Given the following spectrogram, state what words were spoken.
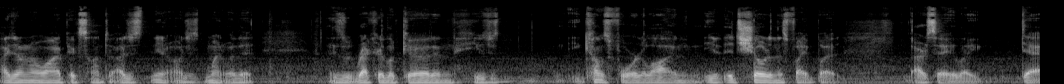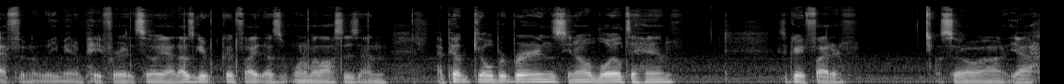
I don't know why I picked Santos. I just, you know, I just went with it. His record looked good, and he was just he comes forward a lot, and it showed in this fight. But Arce like definitely made him pay for it. So yeah, that was a good, good fight. That was one of my losses, and I picked Gilbert Burns. You know, loyal to him. He's a great fighter. So uh, yeah,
